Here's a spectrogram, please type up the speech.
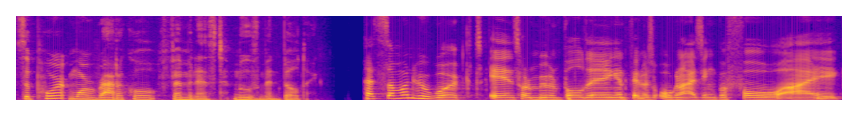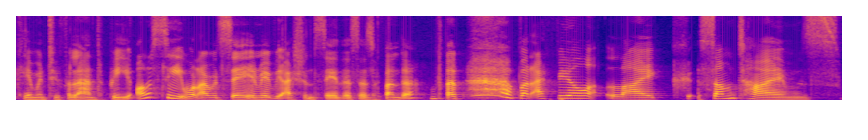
support more radical feminist movement building? As someone who worked in sort of movement building and feminist organizing before I came into philanthropy, honestly, what I would say, and maybe I shouldn't say this as a funder, but but I feel like sometimes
